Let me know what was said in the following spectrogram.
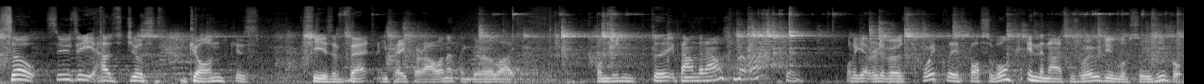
So, Susie has just gone because she is a vet. He paid per hour and I think they're like £130 an hour, something like that. So, want to get rid of her as quickly as possible in the nicest way. We do love Susie, but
